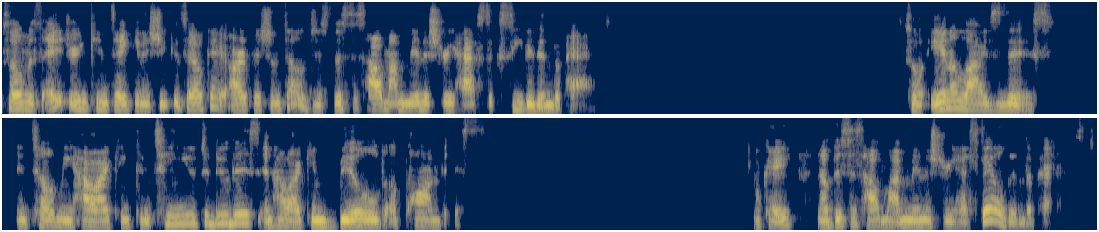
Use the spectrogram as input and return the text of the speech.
So Miss Adrian can take it and she can say, okay, artificial intelligence, this is how my ministry has succeeded in the past. So analyze this and tell me how I can continue to do this and how I can build upon this. Okay, now this is how my ministry has failed in the past.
